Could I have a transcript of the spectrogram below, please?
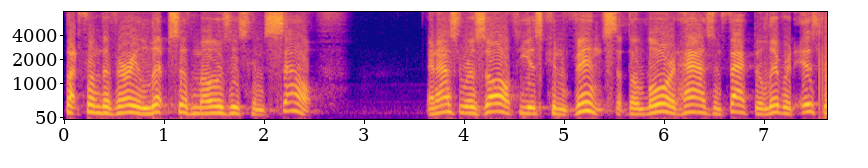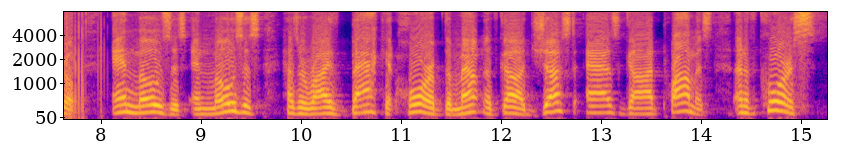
but from the very lips of Moses himself. And as a result, he is convinced that the Lord has, in fact, delivered Israel and Moses, and Moses has arrived back at Horeb, the mountain of God, just as God promised. And of course,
